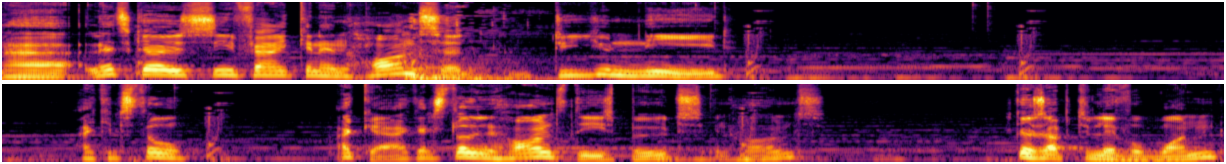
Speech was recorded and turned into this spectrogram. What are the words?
Uh, let's go see if I can enhance it. Do you need... I can still Okay, I can still enhance these boots. Enhance. It goes up to level 1.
